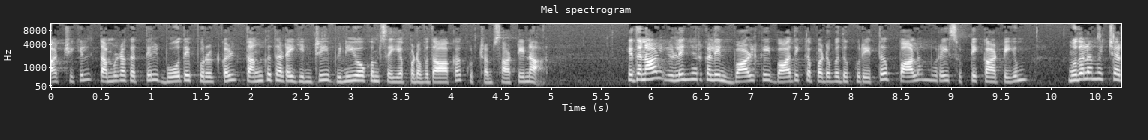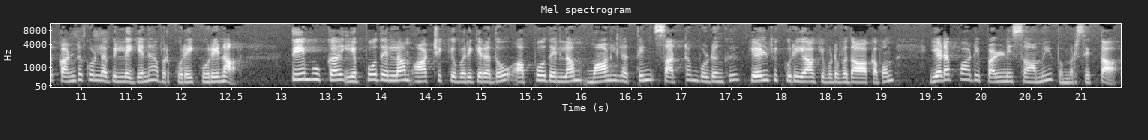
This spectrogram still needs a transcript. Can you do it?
ஆட்சியில் தமிழகத்தில் போதைப் பொருட்கள் தங்குதடையின்றி விநியோகம் செய்யப்படுவதாக குற்றம் சாட்டினார். இதனால் இளைஞர்களின் வாழ்க்கை பாதிக்கப்படுவது குறித்து பலமுறை சுட்டிக்காட்டியும் முதலமைச்சர் கண்டுகொள்ளவில்லை என அவர் குறை கூறினார். திமுக எப்போதெல்லாம் ஆட்சிக்கு வருகிறதோ அப்போதெல்லாம் மாநிலத்தின் சட்டம் ஒழுங்கு கேள்விக்குறியாகி விடுவதாகவும் எடப்பாடி பழனிசாமி விமர்சித்தார்.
